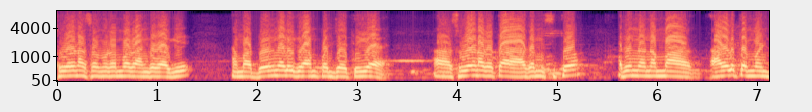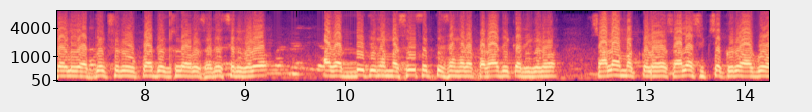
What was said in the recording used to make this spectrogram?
ಸುವರ್ಣ ಸಂಭ್ರಮದ ಅಂಗವಾಗಿ ನಮ್ಮ ಬೇವನಹಳ್ಳಿ ಗ್ರಾಮ ಪಂಚಾಯತಿಗೆ ಸುವರ್ಣ ರಥ ಆಗಮಿಸಿತು. ಅದನ್ನು ನಮ್ಮ ಆಡಳಿತ ಮಂಡಳಿ ಅಧ್ಯಕ್ಷರು, ಉಪಾಧ್ಯಕ್ಷರು ಅವರ ಸದಸ್ಯರುಗಳು, ಹಾಗೂ ಅದ್ಭುತಿ ನಮ್ಮ ಶ್ರೀಶಕ್ತಿ ಸಂಘದ ಪದಾಧಿಕಾರಿಗಳು, ಶಾಲಾ ಮಕ್ಕಳು, ಶಾಲಾ ಶಿಕ್ಷಕರು ಹಾಗೂ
